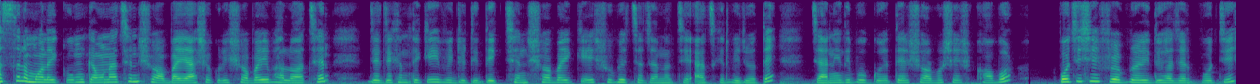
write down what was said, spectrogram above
আসসালামু আলাইকুম, কেমন আছেন সবাই? আশা করি সবাই ভালো আছেন। যে যেখান থেকে এই ভিডিওটি দেখছেন, সবাইকে শুভেচ্ছা জানাচ্ছি আজকের ভিডিওতে। জানিয়ে দিব কুয়েতের সর্বশেষ খবর। পঁচিশে ফেব্রুয়ারি দু হাজার পঁচিশ,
